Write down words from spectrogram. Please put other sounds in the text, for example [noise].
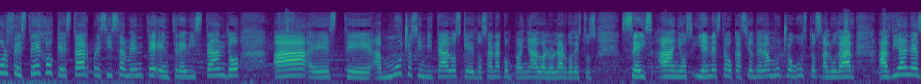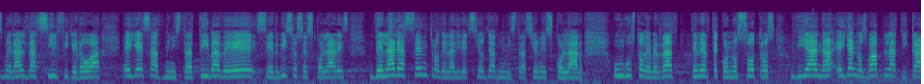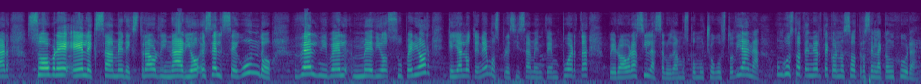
mejor festejo que estar precisamente entrevistando a este a muchos invitados que nos han acompañado a lo largo de estos seis años y en esta ocasión me da mucho gusto saludar a Diana Esmeralda Sil Figueroa. Ella es administrativa de servicios escolares del área centro de la Dirección de Administración Escolar. Un gusto de verdad tenerte con nosotros, Diana. Ella nos va a platicar sobre el examen extraordinario. Es el segundo del nivel medio superior, que ya lo tenemos precisamente en puerta, pero ahora sí la saludamos con mucho gusto. Diana, un gusto tenerte con nosotros en la conjura.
